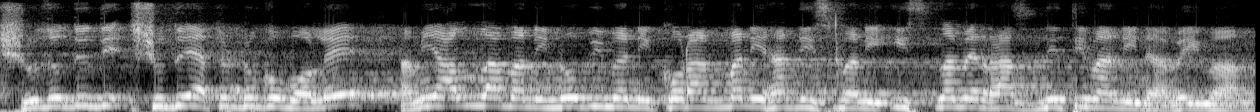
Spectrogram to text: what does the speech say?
শুধু যদি শুধু এতটুকু বলে, আমি আল্লাহ মানি, নবী মানি, কোরআন মানি, হাদিস মানি, ইসলামের রাজনীতি মানি না, বেঈমান।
